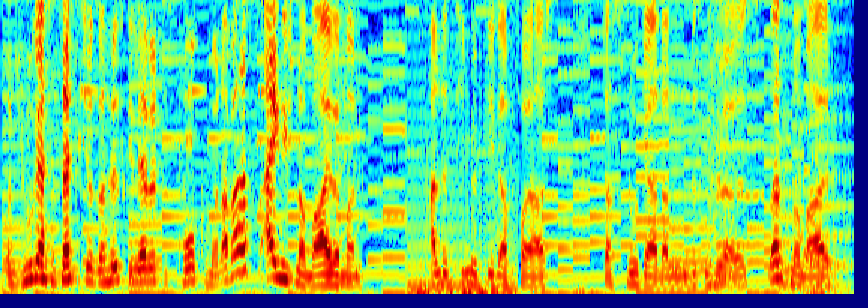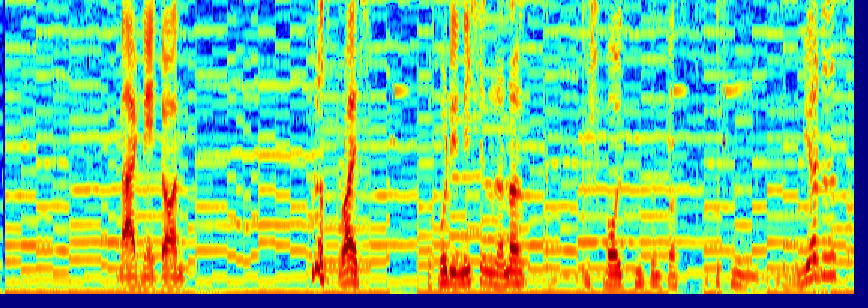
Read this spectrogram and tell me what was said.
Und Yuga ist tatsächlich unser höchst geleveltes Pokémon. Aber das ist eigentlich normal, wenn man alle Teammitglieder voll hat. Dass Lugia dann ein bisschen höher ist. Das ist normal. Magneton. Cooler Sprite. Obwohl die nicht ineinander geschmolzen sind, was ein bisschen weird ist.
